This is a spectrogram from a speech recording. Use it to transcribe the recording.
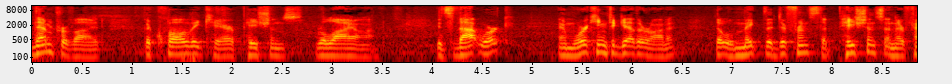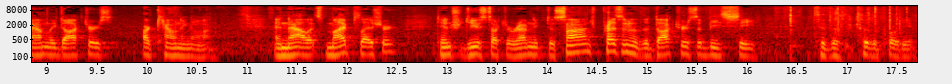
them provide the quality care patients rely on. It's that work and working together on it that will make the difference that patients and their family doctors are counting on. And now it's my pleasure to introduce Dr. Ramneek Dosanjh, President of the Doctors of BC, to the, to the podium.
